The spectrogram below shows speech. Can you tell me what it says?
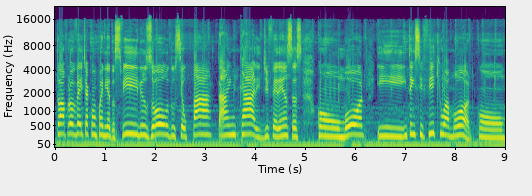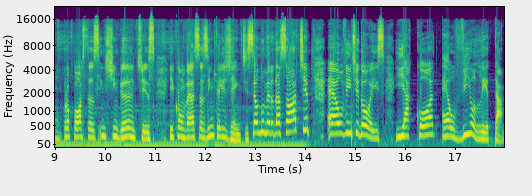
Então aproveite a companhia dos filhos ou do seu par, tá? Encare diferenças com humor e intensifique o amor com propostas instigantes e conversas inteligentes. Seu número da sorte é o 22 e a cor é o violeta.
